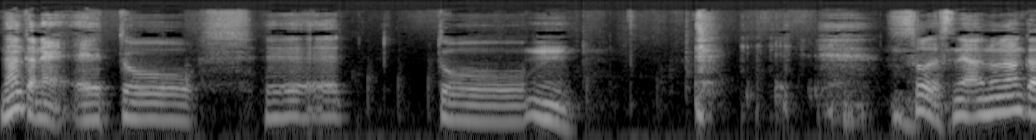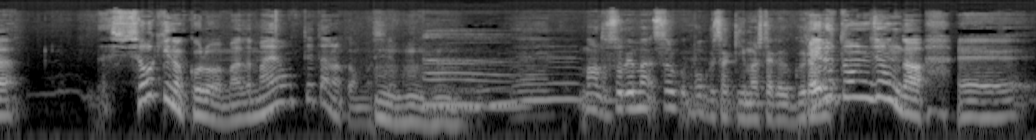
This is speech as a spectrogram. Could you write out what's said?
なんかねえーっとえーっとうん。そうですね。あのなんか初期の頃はまだ迷ってたのかもしれない、うんうんうん。あまあ、それまそれ僕さっき言いましたけどグラムエルトン・ジョンが、えー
